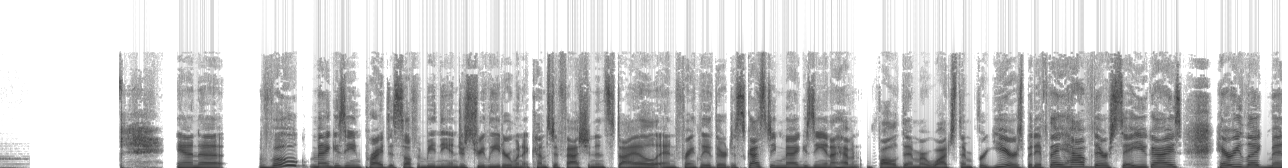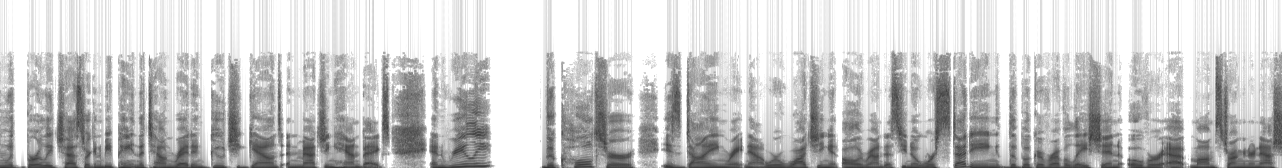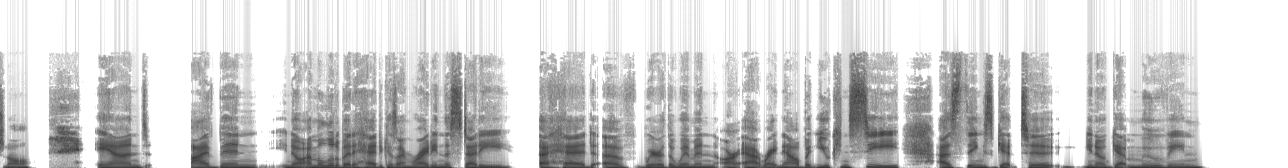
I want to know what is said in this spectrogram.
And uh, Vogue magazine prides itself in being the industry leader when it comes to fashion and style. And frankly, if they're disgusting magazine, I haven't followed them or watched them for years. But if they have their say, you guys, hairy leg men with burly chests are going to be painting the town red in Gucci gowns and matching handbags. And really, the culture is dying right now. We're watching it all around us. You know, we're studying the book of Revelation over at Mom Strong International. And I've been, you know, I'm a little bit ahead because I'm writing the study ahead of where the women are at right now. But you can see as things get to, you know, get moving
